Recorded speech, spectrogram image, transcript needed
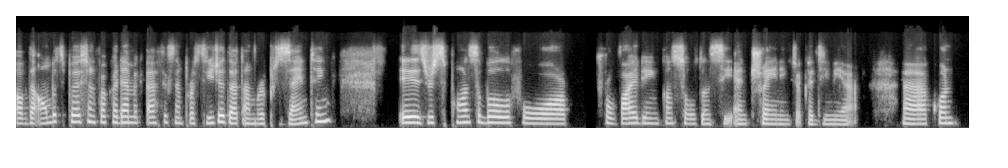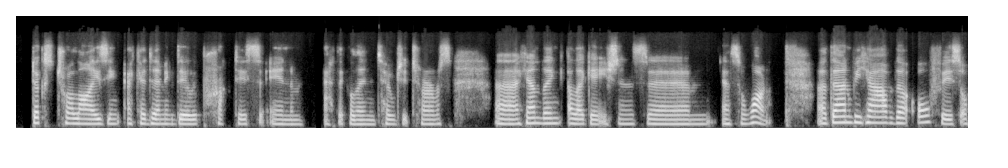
of the Ombudsperson for Academic Ethics and Procedure that I'm representing is responsible for providing consultancy and training to academia, uh, contextualizing academic daily practice in ethical and integrity terms, uh, handling allegations, um, and so on. Uh, then we have the Office of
